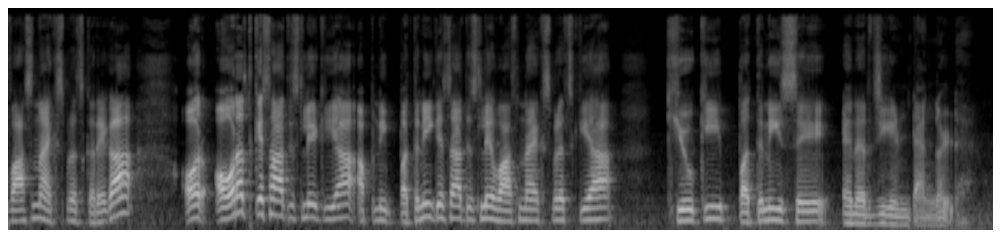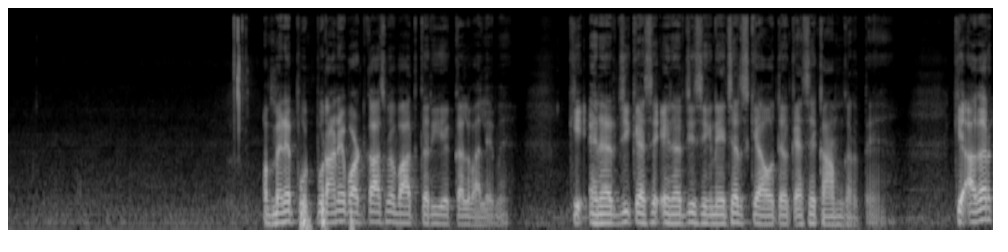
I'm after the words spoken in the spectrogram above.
वासना एक्सप्रेस करेगा और औरत के साथ इसलिए किया, अपनी पत्नी के साथ इसलिए वासना एक्सप्रेस किया, क्योंकि पत्नी से एनर्जी इंटेंगल्ड है। अब मैंने पुराने पॉडकास्ट में बात करी है कल वाले में, कि एनर्जी कैसे एनर्जी सिग्नेचर्स क्या होते हैं कैसे काम करते हैं। कि अगर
